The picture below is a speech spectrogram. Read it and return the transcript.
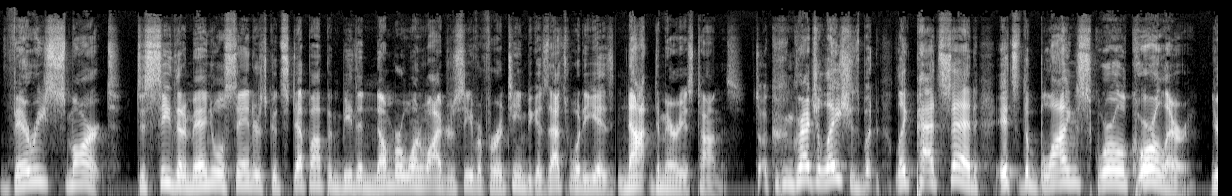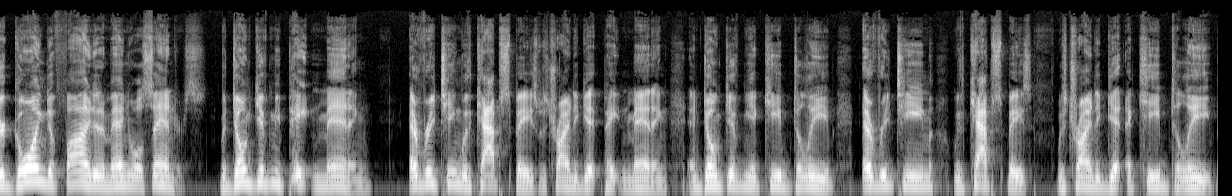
very smart to see that Emmanuel Sanders could step up and be the number one wide receiver for a team because that's what he is, not Demaryius Thomas. So congratulations, but like Pat said, it's the blind squirrel corollary. You're going to find an Emmanuel Sanders, but don't give me Peyton Manning Every team with cap space was trying to get Peyton Manning, and don't give me Aqib Talib. Every team with cap space was trying to get Aqib Talib.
